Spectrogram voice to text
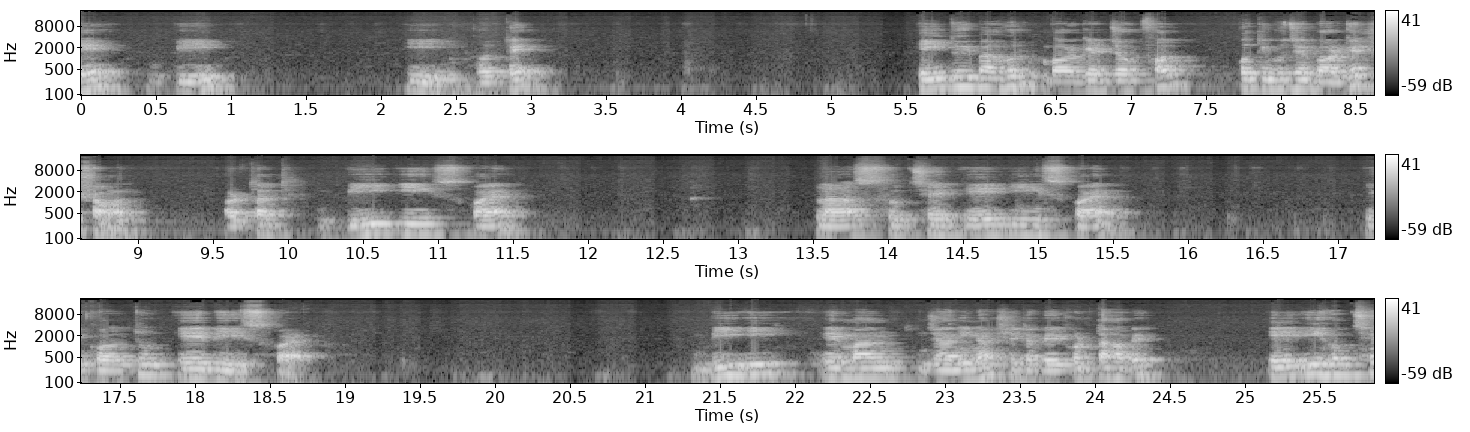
এ বি ই হতে এই দুই বাহুর বর্গের যোগফল প্রতিভুজের বর্গের সমান, অর্থাৎ বিই স্কোয়ার প্লাস হচ্ছে A E square equal to A B square BE এর মান জানি না, সেটা বের করতে হবে। এ ই হচ্ছে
